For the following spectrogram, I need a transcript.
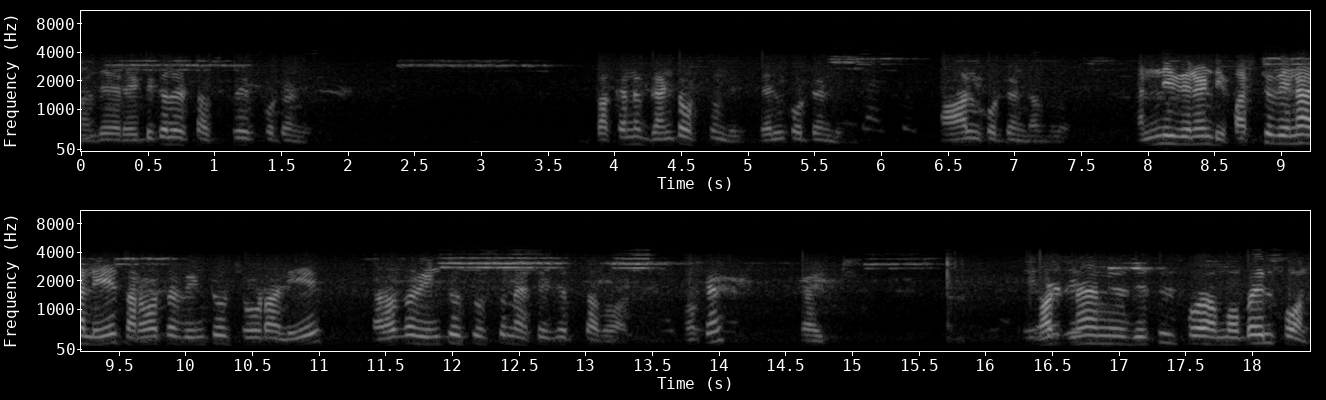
అదే రెడ్ కలర్ సబ్స్క్రైబ్ కొట్టండి. పక్కన గంట వస్తుంది బెల్ కొట్టండి ఆల్ కొట్టండి అందులో. అన్నీ వినండి. ఫస్ట్ వినాలి తర్వాత వింటూ చూడాలి తర్వాత వింటూ చూస్తూ మెసేజెస్ చదవాలి. Okay? Right. What man this is for mobile phone.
